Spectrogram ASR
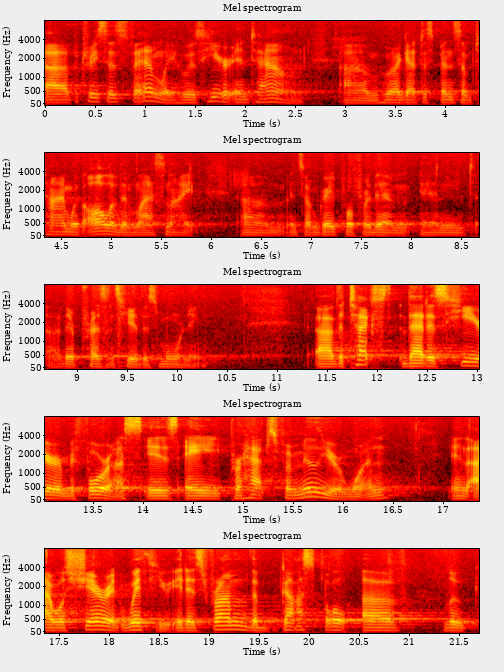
uh, Patrice's family, who is here in town um, who I got to spend some time with all of them last night. Um, and so I'm grateful for them and uh, their presence here this morning. Uh, the text that is here before us is a perhaps familiar one, and I will share it with you. It is from the Gospel of Luke.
